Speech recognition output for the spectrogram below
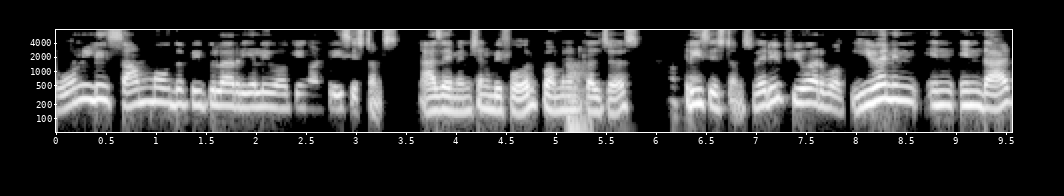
only some of the people are really working on tree systems. As I mentioned before, permanent ah. cultures, tree systems. Very few are working. Even in, in, in that,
